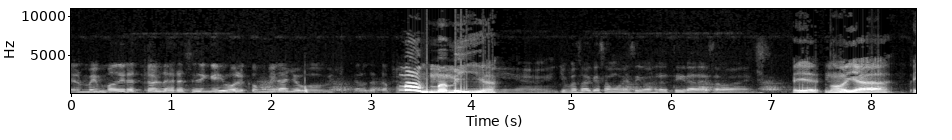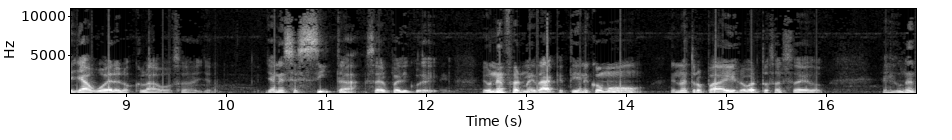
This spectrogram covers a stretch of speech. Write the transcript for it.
El mismo director de Resident Evil con Mila Jovovich. Mamma mía. Yo pensaba que esa mujer se iba a retirar de esa vaina. Ella, no, ella, ella huele los clavos, o sea, ella, ella necesita hacer películas. Es una enfermedad que tiene como en nuestro país Roberto Salcedo. Es una,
